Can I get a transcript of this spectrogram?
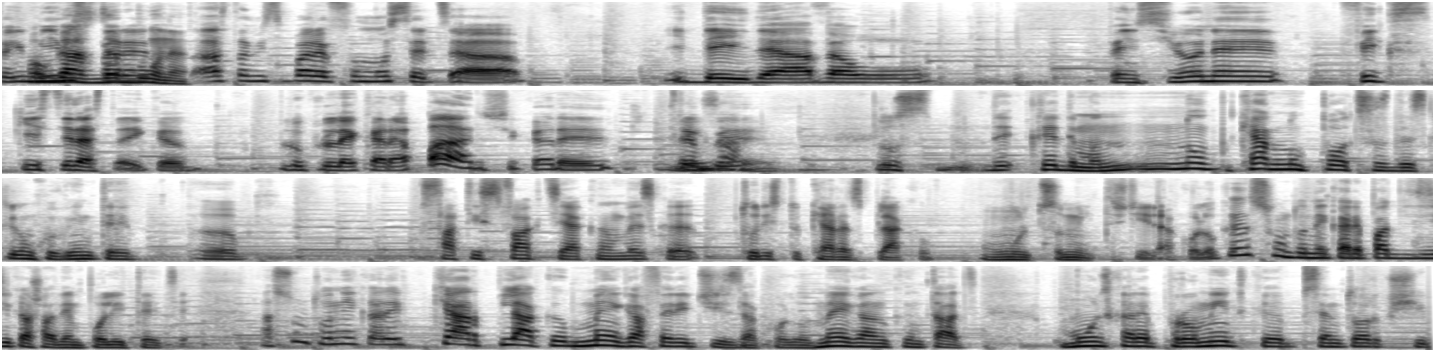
pe O mie mi se gazdă pare, bună. Asta mi se pare frumusețea ideii de a avea o pensiune fix chestiile astea, adică lucrurile care apar și care trebuie... Exact. Plus, de, crede-mă, nu, chiar nu pot să-ți descriu în cuvinte uh, satisfacția când vezi că turistul chiar îți pleacă mulțumit, știi, de acolo. Că sunt unii care poate zic așa de politețe, dar sunt unii care chiar pleacă mega fericiți de acolo, mega încântați. Mulți care promit că se întorc și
